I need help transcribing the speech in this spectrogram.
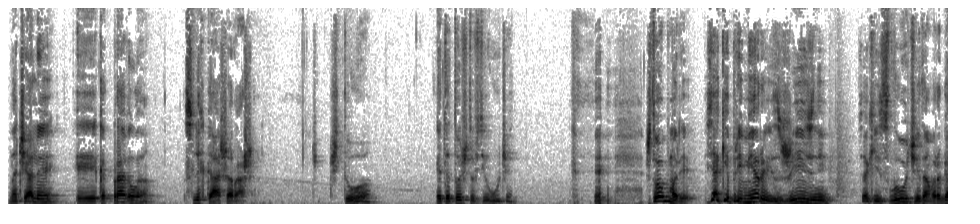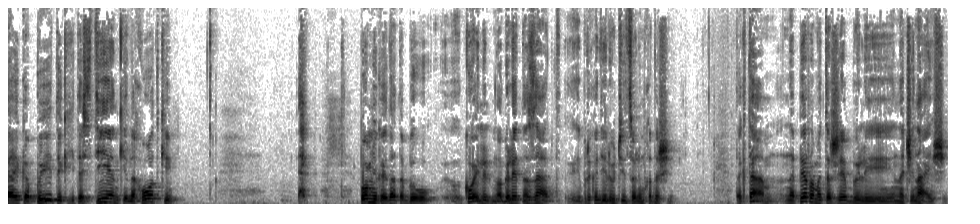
вначале, э, как правило, слегка ошарашен. Что? Это то, что все учат? Что в Гмаре? Всякие примеры из жизни, всякие случаи, там рога и копыты, какие-то стенки, находки. Помню, когда-то был Койль много лет назад, и приходили учиться Алим Хадаши. Так там на первом этаже были начинающие.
